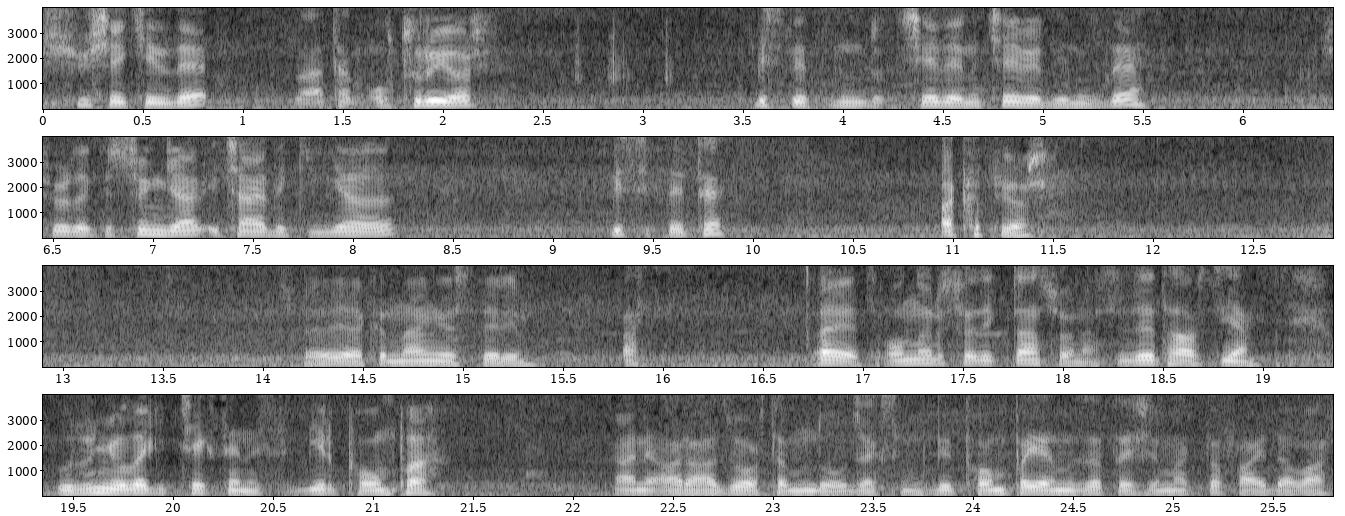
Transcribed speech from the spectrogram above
Şu şekilde zaten oturuyor. Bisikletin şeylerini çevirdiğinizde şuradaki sünger içerideki yağı bisiklete akıtıyor. Şöyle yakından göstereyim. Evet onları söyledikten sonra size tavsiyem uzun yola gidecekseniz bir pompa yani arazi ortamında olacaksınız. Bir pompa yanınıza taşımakta fayda var.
